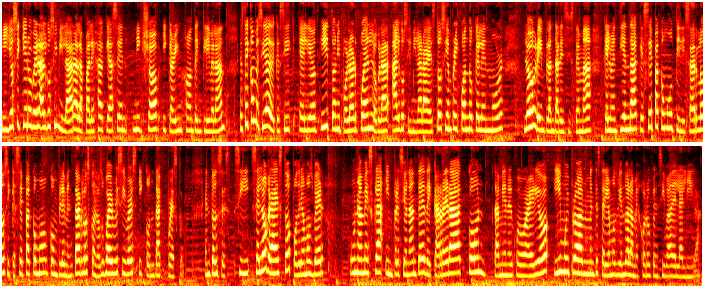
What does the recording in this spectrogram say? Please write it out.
Y yo sí quiero ver algo similar a la pareja que hacen Nick Chubb y Kareem Hunt en Cleveland. Estoy convencida de que Zeke Elliott y Tony Pollard pueden lograr algo similar a esto, siempre y cuando Kellen Moore logre implantar el sistema, que lo entienda, que sepa cómo utilizarlos y que sepa cómo complementarlos con los wide receivers y con Dak Prescott. Entonces, si se logra esto, podríamos ver una mezcla impresionante de carrera con también el juego aéreo y muy probablemente estaríamos viendo a la mejor ofensiva de la liga.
